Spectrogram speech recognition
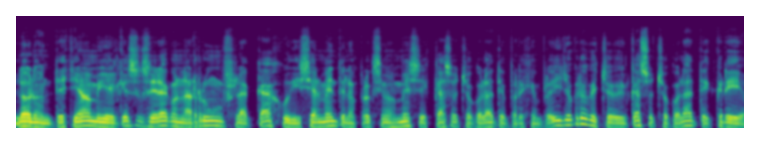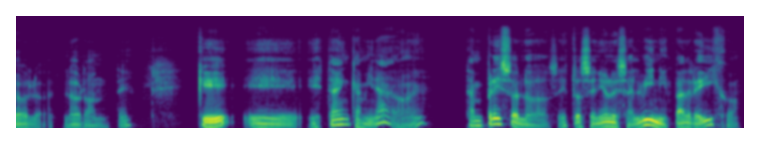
Loron, estimado Miguel, ¿qué sucederá con la runfla acá judicialmente en los próximos meses? Caso Chocolate, por ejemplo. Y yo creo que el caso Chocolate, creo, Loronte, que eh, está encaminado. ¿eh? Están presos los, estos señores Salvini, padre e hijo.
